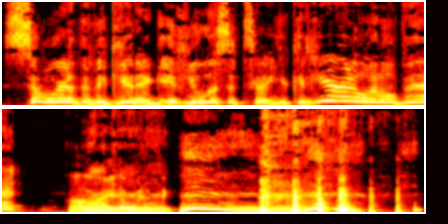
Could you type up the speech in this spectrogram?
Somewhere at the beginning, if you listen to it, you can hear it a little bit. All right, bit I'm gonna the-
